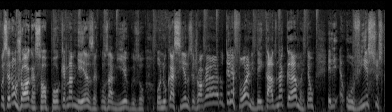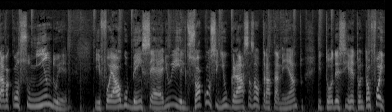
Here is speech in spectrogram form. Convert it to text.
você não joga só pôquer na mesa com os amigos ou, ou, no cassino, você joga no telefone, deitado na cama. Então ele, o vício estava consumindo ele. E foi algo bem sério e ele só conseguiu graças ao tratamento e todo esse retorno. Então foi,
